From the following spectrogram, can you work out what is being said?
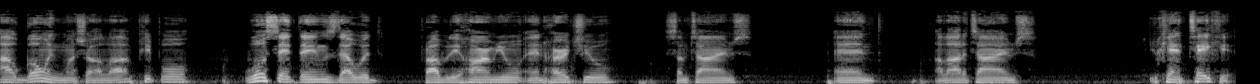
outgoing, mashallah. People will say things that would probably harm you and hurt you sometimes. And a lot of times you can't take it.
